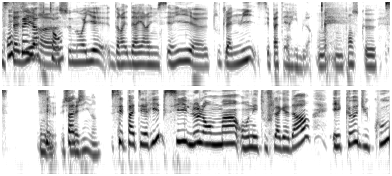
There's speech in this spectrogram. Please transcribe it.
On fait C'est-à-dire, leur euh, temps. se noyer der- derrière une série euh, toute la nuit, c'est pas terrible. On, on pense que, j'imagine. c'est pas terrible si le lendemain on est tout flagada et que du coup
